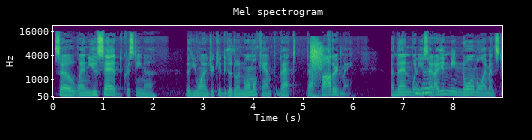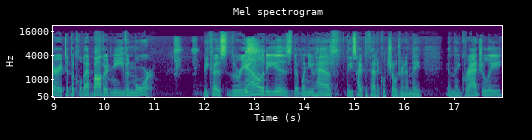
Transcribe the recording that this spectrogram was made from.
So when you said, Christina, that you wanted your kid to go to a normal camp, that that bothered me and then when mm-hmm. you said, I didn't mean normal, I meant stereotypical, that bothered me even more. Because the reality is that when you have these hypothetical children and they, and they gradually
